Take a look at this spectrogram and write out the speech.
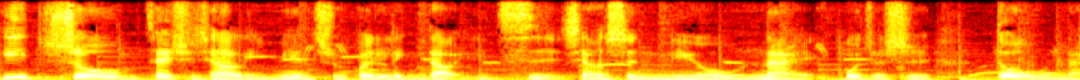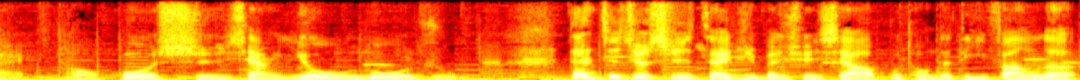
一周在学校里面只会领到一次，像是牛奶或者是豆奶哦，或是像优酪乳。但这就是在日本学校不同的地方了。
